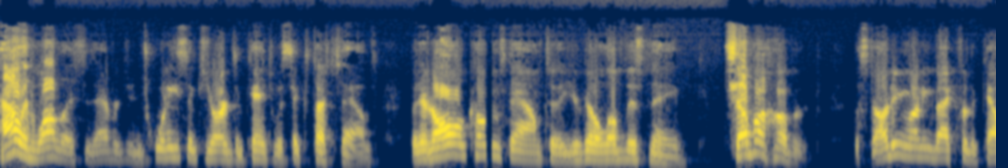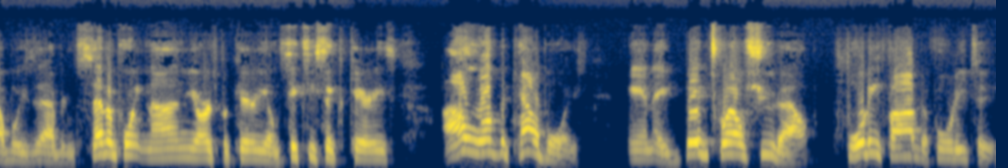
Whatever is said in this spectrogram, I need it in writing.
Tylan Wallace is averaging 26 yards a catch with six touchdowns. But it all comes down to you're going to love this name Chuba Hubbard, the starting running back for the Cowboys, averaging 7.9 yards per carry on 66 carries. I love the Cowboys in a Big 12 shootout, 45 to 42.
